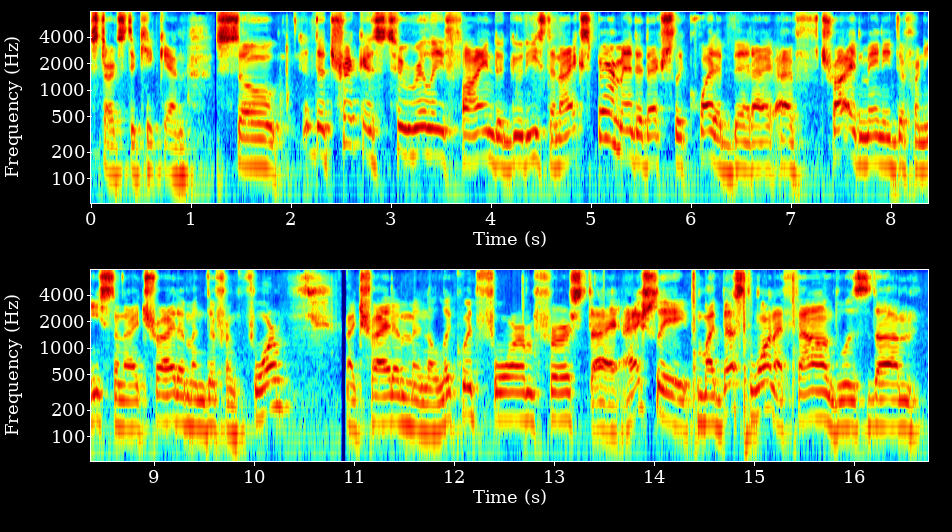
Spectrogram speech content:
starts to kick in. So the trick is to really find a good yeast and I experimented actually quite a bit. I, I've tried many different yeasts and I tried them in different form. I tried them in a liquid form first. I actually, my best one I found was the, um,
